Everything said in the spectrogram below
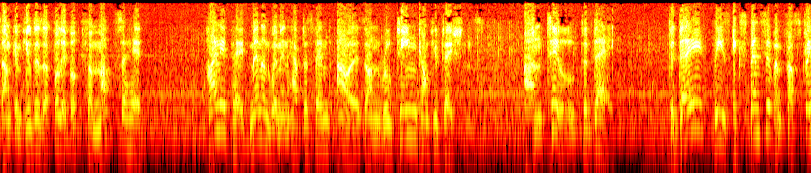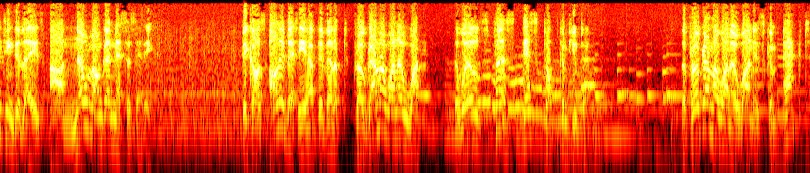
Some computers are fully booked for months ahead. Highly paid men and women have to spend hours on routine computations. Until today. Today, these expensive and frustrating delays are no longer necessary. Because Olivetti have developed Programma 101, the world's first desktop computer. The Programma 101 is compact.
